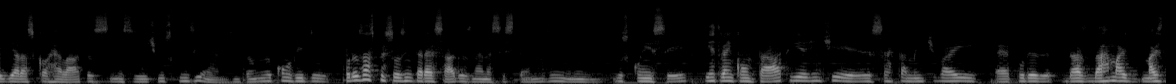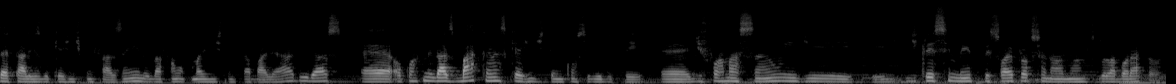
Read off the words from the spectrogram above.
e elas correlatas nesses últimos 15 anos. Então, eu convido todas as pessoas interessadas né, nesses temas em, em, nos conhecer entrar em contato e a gente eh, certamente vai é, poder dar, dar mais, mais, detalhes do que a gente vem fazendo, da forma como a gente tem trabalhado e das é, oportunidades bacanas que a gente tem conseguido ter de formação e de, de, de crescimento pessoal e profissional no âmbito do laboratório.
